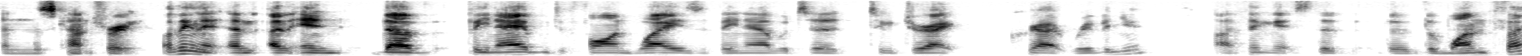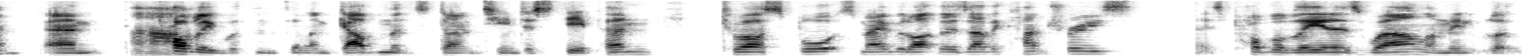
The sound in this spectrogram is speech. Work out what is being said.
in this country. I think that and, and they've been able to find ways of being able to to direct, create revenue. I think that's the the, the one thing. Um, ah. probably with New Zealand governments don't tend to step in to our sports, maybe like those other countries. That's probably it as well. I mean, look,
